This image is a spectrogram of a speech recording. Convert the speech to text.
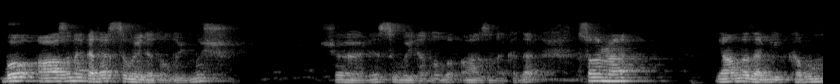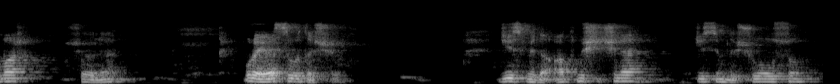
Bu ağzına kadar sıvıyla doluymuş. Şöyle sıvıyla dolu ağzına kadar. Sonra yanında da bir kabım var. Şöyle. Buraya sıvı taşıyor. Cismi de 60 içine. Cisim de şu olsun.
